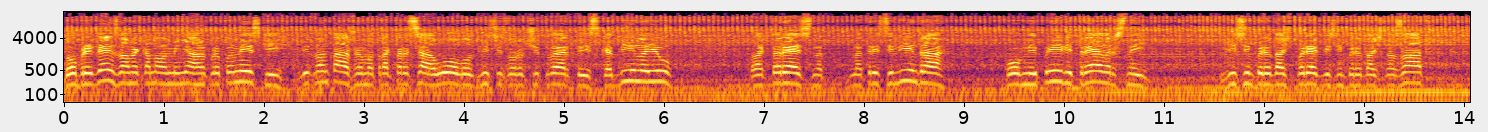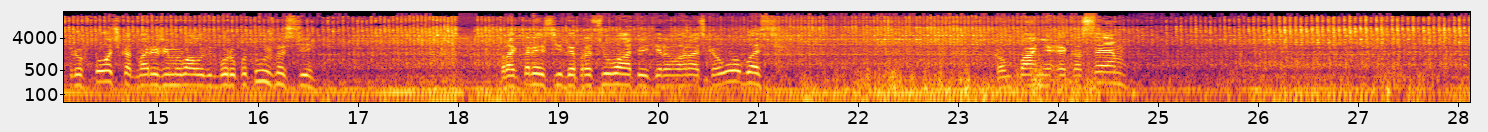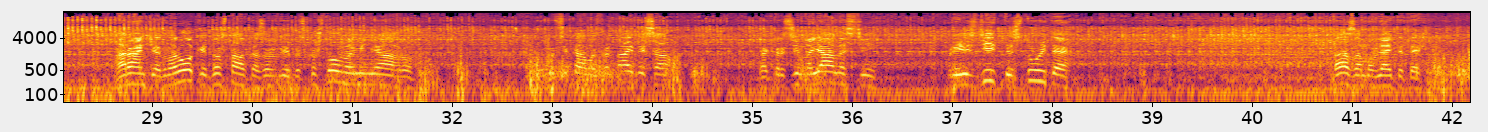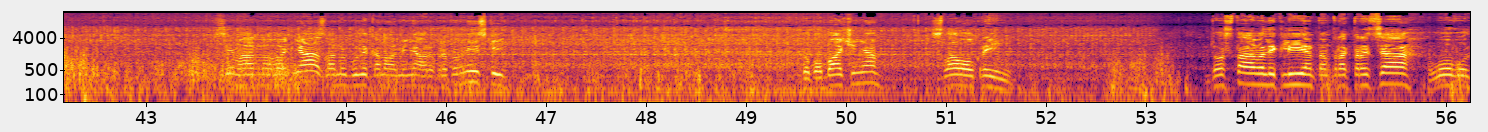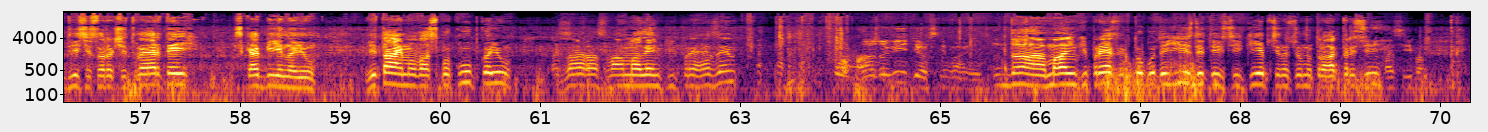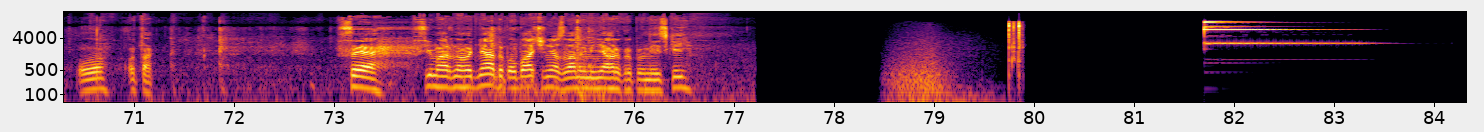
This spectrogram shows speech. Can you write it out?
Добрий день, з вами канал Мінягро Кропивницький. Відвантажуємо тракторця Ловол 244 з кабіною. Тракторець на 3 циліндра, повний привід, реверсний, 8 передач вперед, 8 передач назад, трьохточка, два режими валу відбору потужності. Тракторець їде працювати Кіровоградська область. Компанія Екосем. Гарантія 2 роки, доставка завжди безкоштовна в Мініагро. Кому цікаво, звертайтеся. Тракторці в наявності. Приїздіть, тестуйте та замовляйте техніку. Всім гарного дня! З вами були канал Мініагро Кропивницький. До побачення. Слава Україні! Доставили клієнтам тракторця Ловол 244 з кабіною. Вітаємо вас з покупкою. Зараз вам маленький презент. Даже видео снимают. Да, маленький презент, хто буде їздити в цій кепці на цьому тракторці. Спасибо. О, отак. Все. Всім гарного дня, до побачення. З вами Мінягро Кропивницький.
